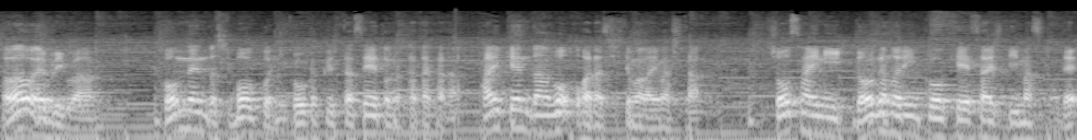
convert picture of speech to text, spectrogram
Hello everyone 今年度志望校に合格した生徒の方から体験談をお話ししてもらいました詳細に動画のリンクを掲載していますので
